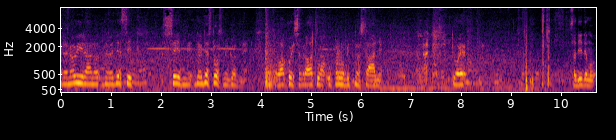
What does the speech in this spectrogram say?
renovirano 97. 98. godine. Ovako je se vratila u prvobitno stanje. To je Sad idemo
